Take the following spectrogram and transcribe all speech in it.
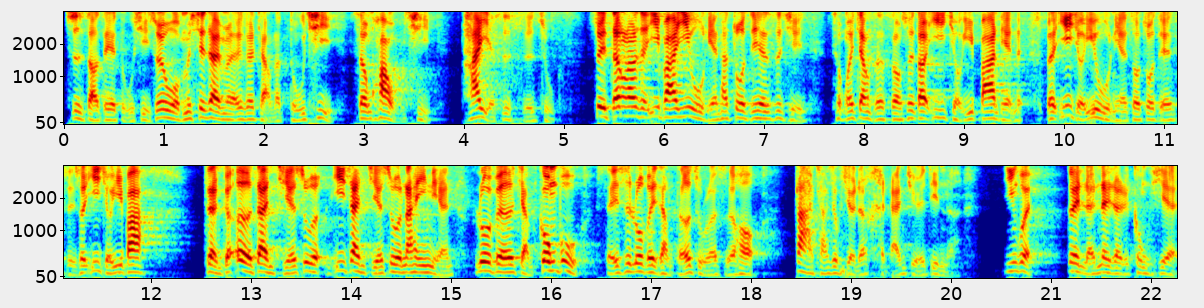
制造这些毒气。所以我们现在每一个讲的毒气、生化武器，它也是始祖。所以当他在一八一五年他做这件事情成为这样子的时候，所以到一九一八年的呃一九一五年的时候做这件事情，所以一九一八。整个二战结束，一战结束的那一年，诺贝尔奖公布谁是诺贝尔奖得主的时候，大家就觉得很难决定了，因为对人类的贡献，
